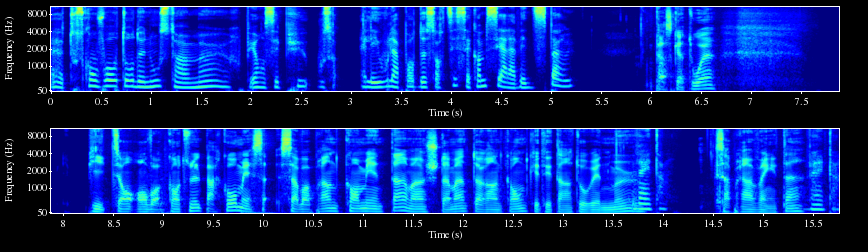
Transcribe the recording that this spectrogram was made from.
euh, tout ce qu'on voit autour de nous, c'est un mur. Puis on sait plus où elle est où la porte de sortie. C'est comme si elle avait disparu. Parce que toi, puis on va continuer le parcours, mais ça, ça va prendre combien de temps avant justement de te rendre compte que tu es entouré de murs? 20 ans. Ça prend 20 ans. 20 ans.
